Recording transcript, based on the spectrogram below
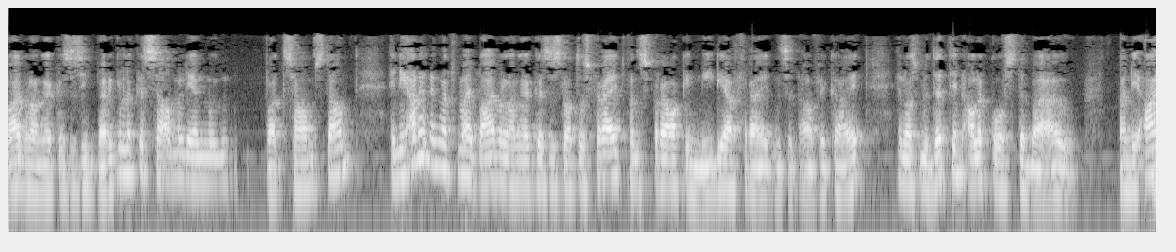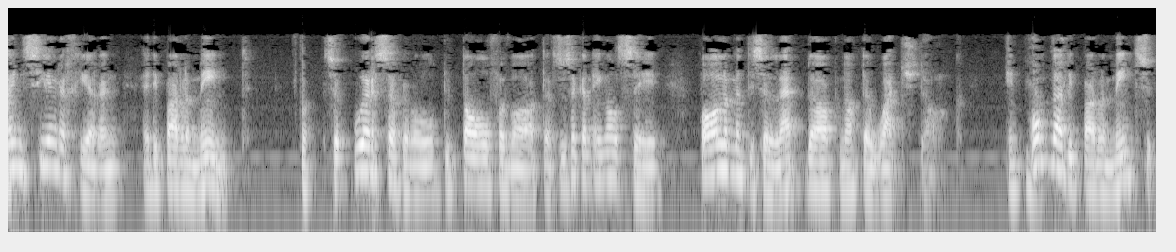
baie belangrik is is die burgerlike samelewing wat saam staan. En die ander ding wat vir my baie belangrik is is dat ons vryheid van spraak en media vryheid in Suid-Afrika het en ons moet dit ten alle koste behou. Want die ANC regering het die parlement se oorsigrol totaal verwater. Soos ek in Engels sê, parliament is a lapdog not a watchdog. En omdat die parlement se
